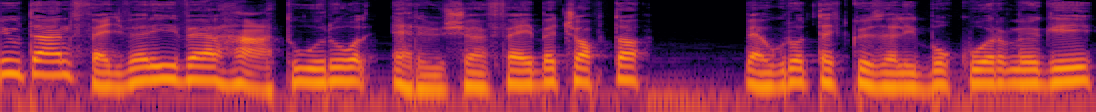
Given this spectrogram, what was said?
Miután fegyverével hátulról erősen fejbe csapta, beugrott egy közeli bokor mögé,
